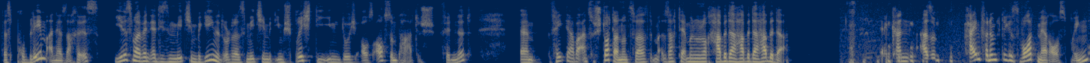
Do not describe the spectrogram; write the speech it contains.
Das Problem an der Sache ist, jedes Mal, wenn er diesem Mädchen begegnet oder das Mädchen mit ihm spricht, die ihm durchaus auch sympathisch findet, ähm, fängt er aber an zu stottern. Und zwar sagt er immer nur noch Habeda, Habeda, Habeda. Er kann also kein vernünftiges Wort mehr rausbringen.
